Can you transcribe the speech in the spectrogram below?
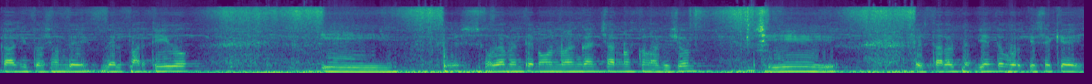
cada situación de- del partido y pues obviamente no, no engancharnos con la afición, sí estar al pendiente porque sé que,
